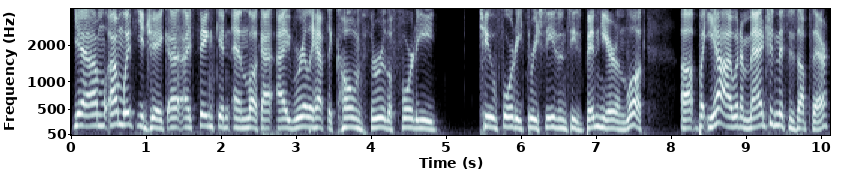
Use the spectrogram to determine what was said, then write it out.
Yeah, I'm I'm with you, Jake. I, I think, and, and look, I, I really have to comb through the 42, 43 seasons he's been here and look. Uh, but yeah, I would imagine this is up there.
